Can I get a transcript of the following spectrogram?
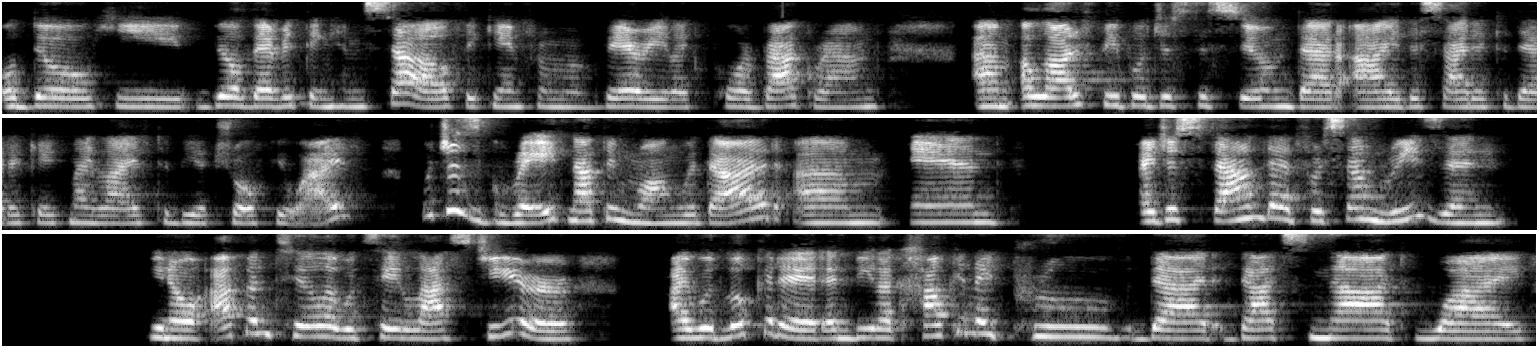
although he built everything himself. He came from a very like poor background. Um, a lot of people just assume that i decided to dedicate my life to be a trophy wife which is great nothing wrong with that. Um, and i just found that for some reason you know up until i would say last year I would look at it and be like, how can I prove that that's not why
